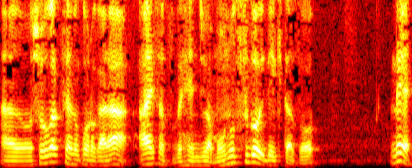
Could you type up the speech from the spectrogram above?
あの、小学生の頃から挨拶と返事はものすごいできたぞ。で、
